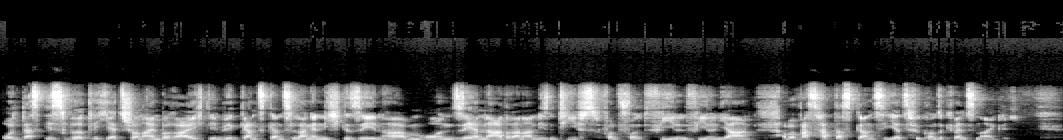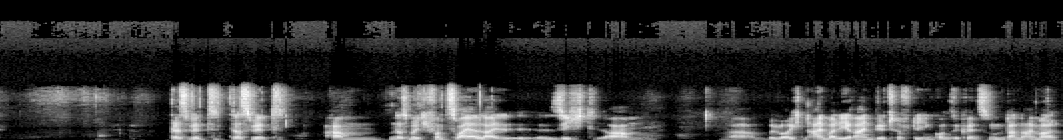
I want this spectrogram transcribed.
Und das ist wirklich jetzt schon ein Bereich, den wir ganz, ganz lange nicht gesehen haben und sehr nah dran an diesen Tiefs von vor vielen, vielen Jahren. Aber was hat das Ganze jetzt für Konsequenzen eigentlich? Das wird, das wird ähm, und das möchte ich von zweierlei äh, Sicht ähm, äh, beleuchten. Einmal die rein wirtschaftlichen Konsequenzen und dann einmal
